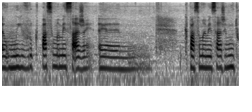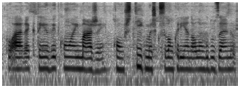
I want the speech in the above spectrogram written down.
um livro que passa uma mensagem, uh, que passa uma mensagem muito clara que tem a ver com a imagem, com os estigmas que se vão criando ao longo dos anos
